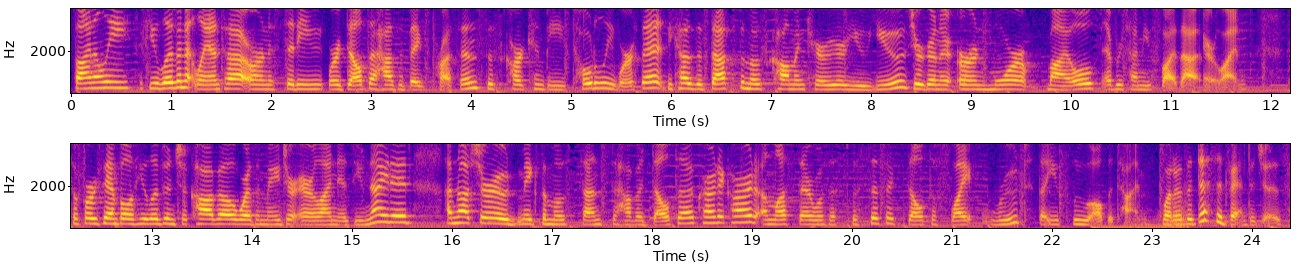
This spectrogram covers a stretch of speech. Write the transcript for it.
Finally, if you live in Atlanta or in a city where Delta has a big presence, this card can be totally worth it because if that's the most common carrier you use, you're gonna earn more miles every time you fly that airline. So for example, if you lived in Chicago where the major airline is United, I'm not sure it would make the most sense to have a Delta credit card unless there was a specific Delta flight route that you flew all the time. What are the disadvantages?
